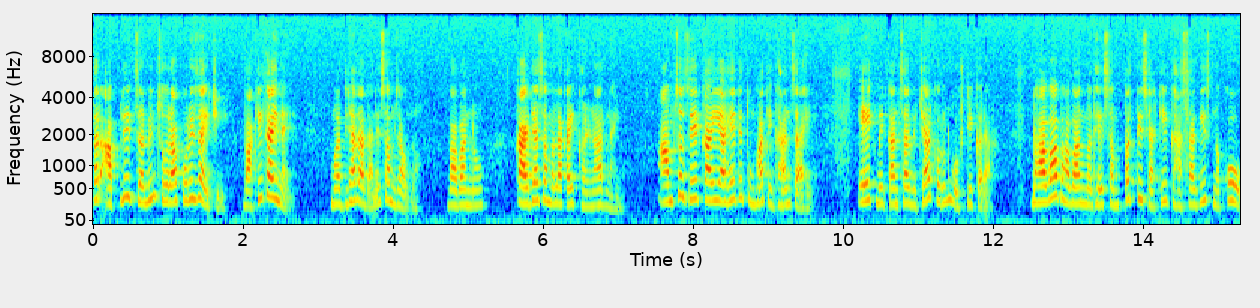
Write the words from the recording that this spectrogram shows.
तर आपली जमीन चोरापोरी जायची बाकी काही नाही मधल्या दादाने समजावलं. बाबांनो कायद्याचं मला काही कळणार नाही. आमचं जे काही आहे ते तुम्हा तिघांचं आहे. एकमेकांचा विचार करून गोष्टी करा. भावाभावांमध्ये संपत्तीसाठी घासाघीस नको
